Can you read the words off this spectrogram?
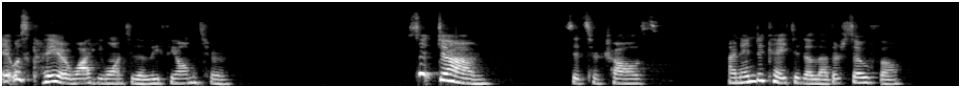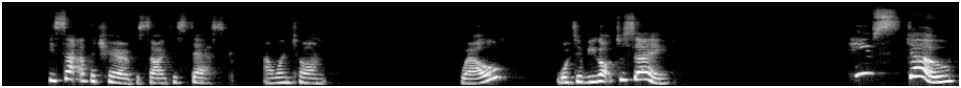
It was clear why he wanted a lithiometer. Sit down, said Sir Charles, and indicated a leather sofa. He sat at the chair beside his desk and went on. Well, what have you got to say? Hugh Stowe,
